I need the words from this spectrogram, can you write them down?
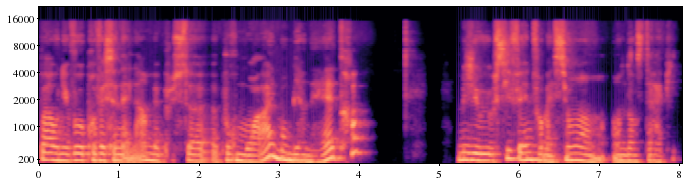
pas au niveau professionnel, hein, mais plus euh, pour moi et mon bien-être. Mais j'ai aussi fait une formation en, danse-thérapie.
